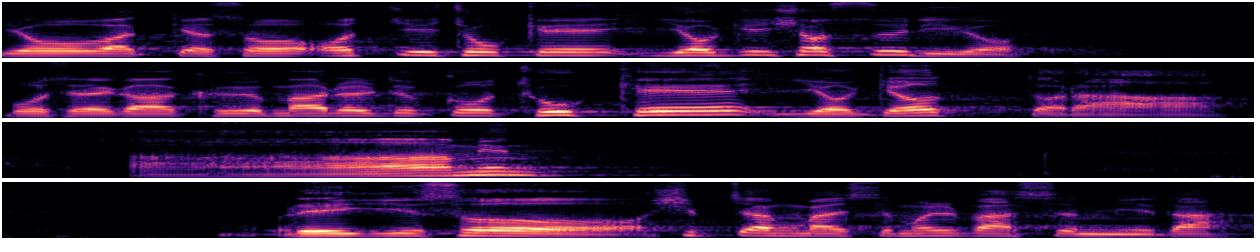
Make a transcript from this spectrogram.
여호와께서 어찌 좋게 여기셨으리요? 모세가 그 말을 듣고 좋게 여겼더라. 아멘. 레기서 10장 말씀을 봤습니다.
